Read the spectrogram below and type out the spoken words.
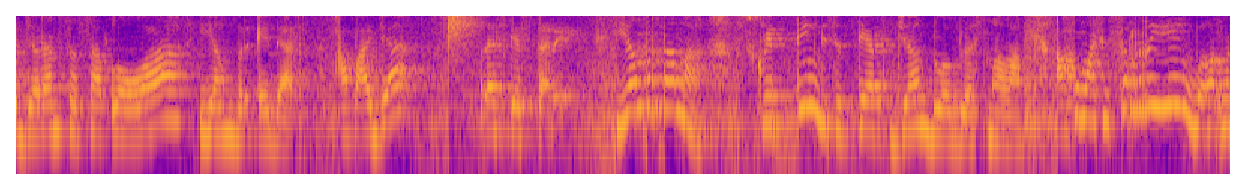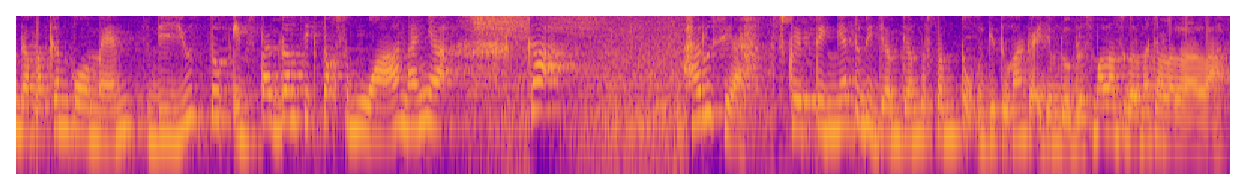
ajaran sesat loa yang beredar. Apa aja? Let's get started. Yang pertama, scripting di setiap jam 12 malam. Aku masih sering banget mendapatkan komen di YouTube, Instagram, TikTok semua nanya, Kak, harus ya scriptingnya tuh di jam-jam tertentu gitu kan kayak jam 12 malam segala macam lalala.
